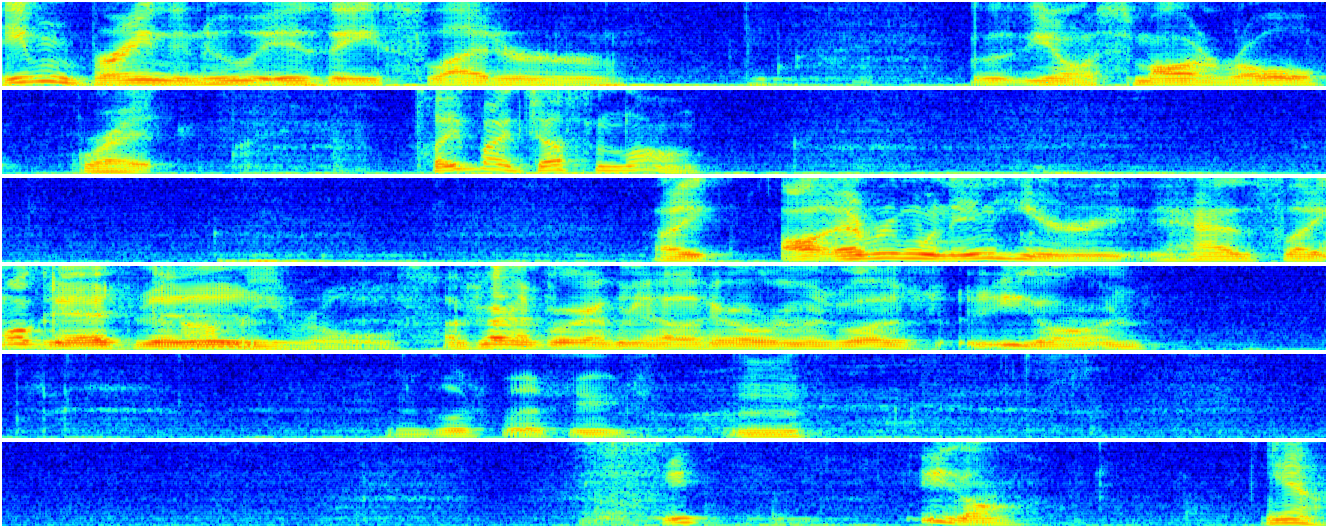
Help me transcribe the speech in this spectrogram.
even Brandon, who is a slider, you know, a smaller role, Right. played by Justin Long. Like all, everyone in here has like Okay, that's what it comedy is. roles. I was trying to figure out who the hell Harold Ramis was. Egon. The Ghostbusters. Mm. E- Egon. Yeah,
